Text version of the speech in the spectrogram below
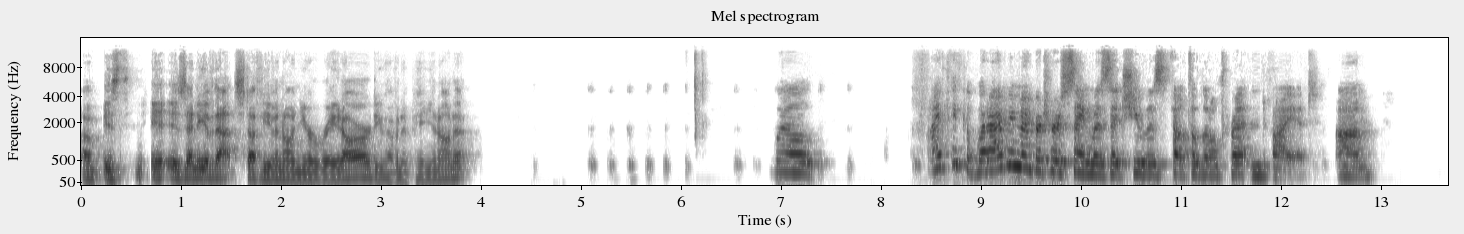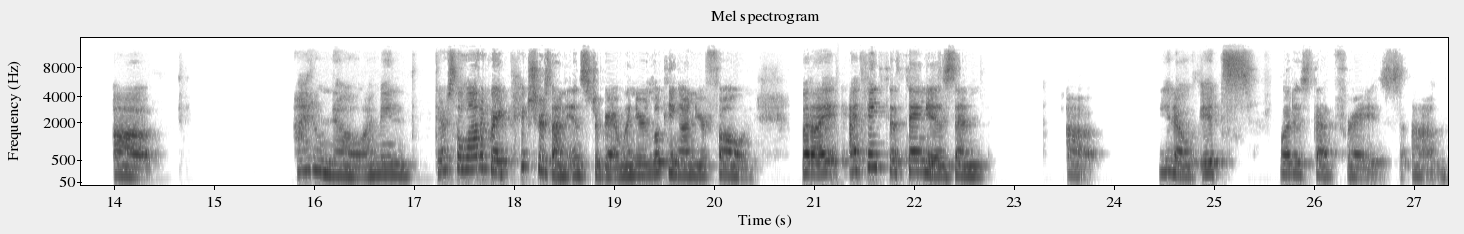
Um, is is any of that stuff even on your radar? Do you have an opinion on it? Well, I think what I remembered her saying was that she was felt a little threatened by it. Um, uh, I don't know. I mean, there's a lot of great pictures on Instagram when you're looking on your phone, but I I think the thing is, and uh, you know, it's what is that phrase? Um,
